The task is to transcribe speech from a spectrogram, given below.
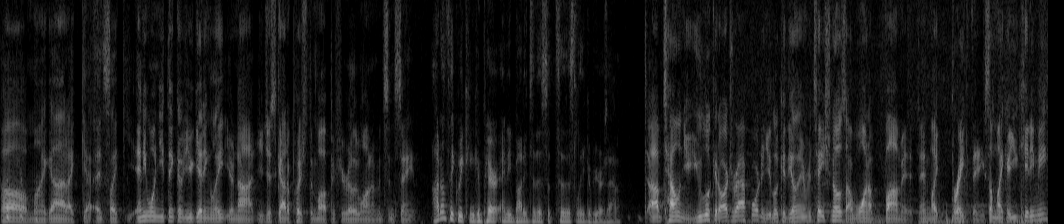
oh my god, I get, it's like anyone you think of you getting late, you're not. You just got to push them up if you really want them. It's insane. I don't think we can compare anybody to this to this league of yours, Adam. I'm telling you, you look at our draft board and you look at the other invitationals, I want to vomit and like break things. I'm like, are you kidding me?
